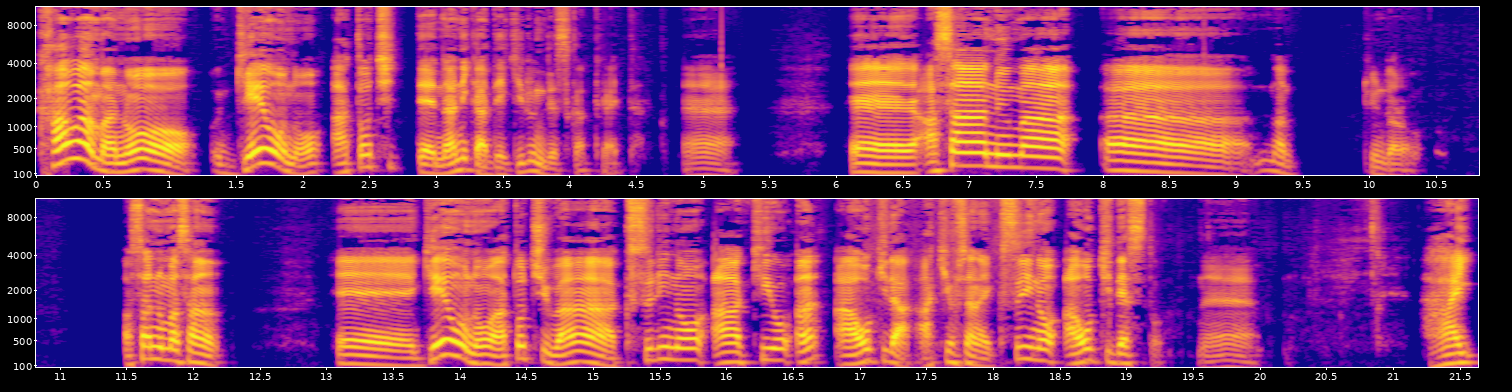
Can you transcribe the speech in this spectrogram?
川間のゲオの跡地って何かできるんですかって書いてある。えー、えー、浅沼、あなんて言うんだろう。浅沼さん。えー、ゲオの跡地は薬の秋を、あ、青木だ。秋をじゃない。薬の青木ですと。ねはい。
